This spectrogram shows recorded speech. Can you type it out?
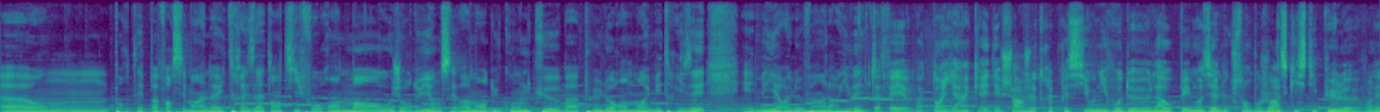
euh, on ne portait pas forcément un œil très attentif au rendement. Aujourd'hui, on s'est vraiment rendu compte que bah, plus le rendement est maîtrisé, et meilleur est le vin à l'arrivée. Tout à fait. Maintenant, il y a un cahier des charges très précis au niveau de l'AOP Moselle luxembourgeoise qui stipule, voilà,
